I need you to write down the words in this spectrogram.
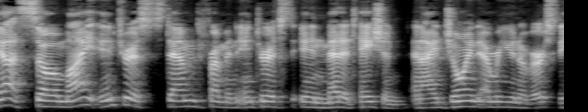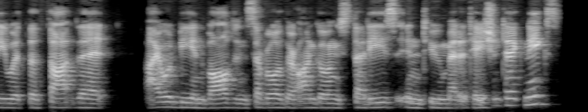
Yeah, so my interest stemmed from an interest in meditation. And I joined Emory University with the thought that I would be involved in several of their ongoing studies into meditation techniques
